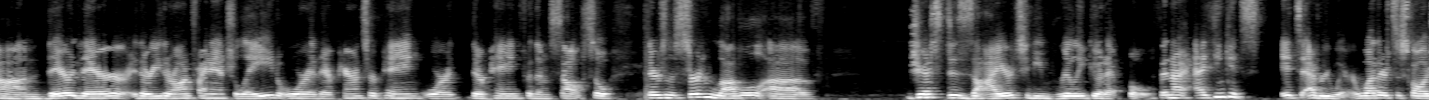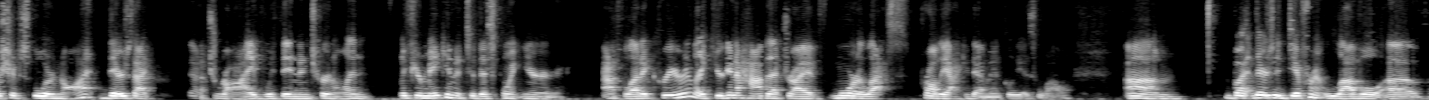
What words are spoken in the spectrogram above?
um, they're there they're either on financial aid or their parents are paying or they're paying for themselves so there's a certain level of just desire to be really good at both and i, I think it's it's everywhere whether it's a scholarship school or not there's that that drive within internal and if you're making it to this point in your athletic career like you're going to have that drive more or less probably academically as well. Um, but there's a different level of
